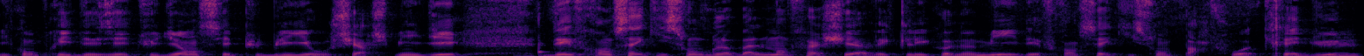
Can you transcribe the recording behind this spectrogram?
y compris des étudiants. C'est publié au Cherche Midi. Des Français qui sont globalement fâchés avec l'économie, des Français qui sont parfois crédules,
